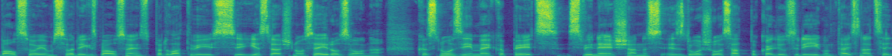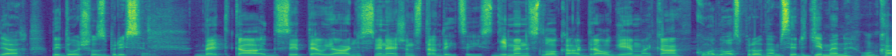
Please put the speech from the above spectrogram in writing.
balsojums, svarīgs balsojums par Latvijas iestāšanos Eirozonā, kas nozīmē, ka pēc svinēšanas es došos atpakaļ uz Rīgu un taisnā ceļā lidošu uz Briseli. Bet kādas ir tev Jāņa svinēšanas tradīcijas? Ģimenes lokā ar draugiem vai kā? Kodols, protams, ir ģimene, un kā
